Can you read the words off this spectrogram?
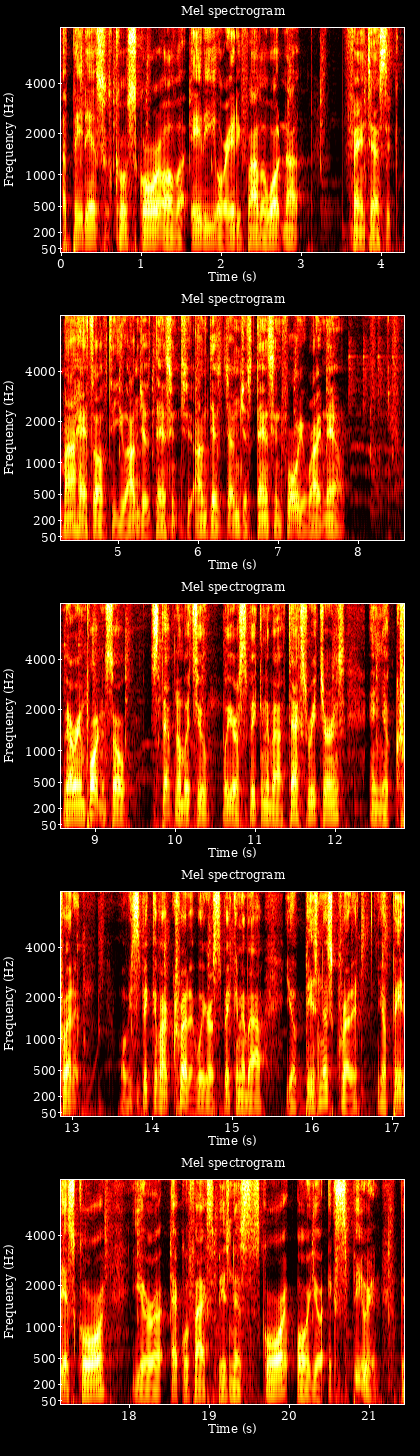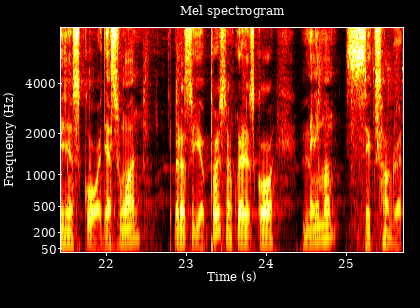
a paydex score of a 80 or 85 or whatnot, fantastic. My hats off to you. I'm just dancing to I'm just I'm just dancing for you right now. Very important. So step number two, we are speaking about tax returns and your credit. When we speak about credit, we are speaking about your business credit, your paydex score, your Equifax business score, or your Experian business score. That's one. But also your personal credit score, minimum 600.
